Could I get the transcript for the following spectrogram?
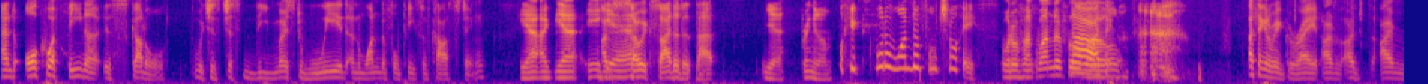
And Awkwafina is Scuttle, which is just the most weird and wonderful piece of casting. Yeah, I yeah yeah I'm so excited at that. yeah. Bring it on. Like, what a wonderful choice. What a wonderful No, I world. think- I think it'll be great. I'm I, I'm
